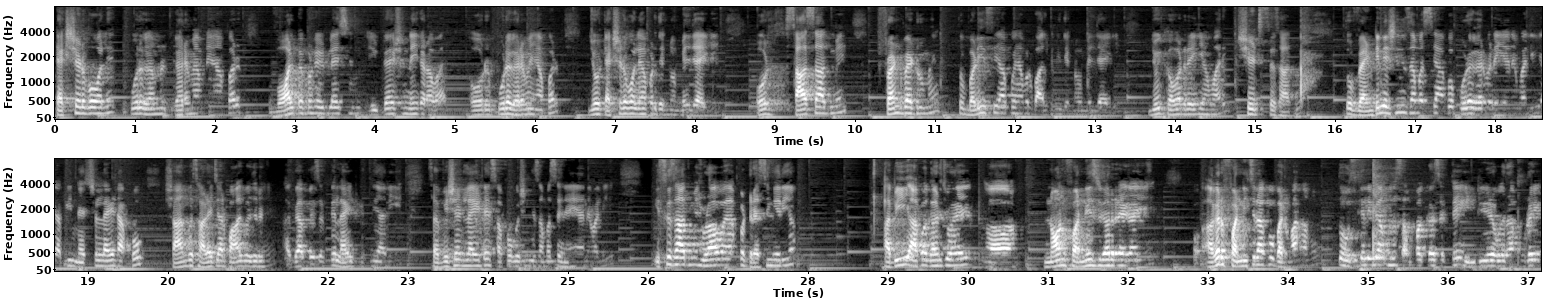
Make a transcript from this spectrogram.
टेक्सचर्ड वॉल है, पूरे घर में घर में हमने यहाँ पर वॉल पेपर का यूटिलाइजेशन यूटिलाइजेशन नहीं करा हुआ है, और पूरे घर में यहाँ पर जो टेक्सचर्ड वॉल यहाँ पर देखने को मिल जाएगी। और साथ साथ में फ्रंट बेडरूम है तो बड़ी सी आपको यहाँ पर बालकनी देखने को मिल जाएगी, जो कि कवर रहेगी हमारी शीट्स के साथ में। तो वेंटिलेशन की समस्या आपको पूरे घर में नहीं आने वाली है। अभी नेचुरल लाइट आपको शाम को साढ़े चार, पाँच बज रहे हैं। अभी आप देख सकते हैं लाइट कितनी आ रही है। सफिशियंट लाइट है सफोकेशन की समस्या नहीं आने वाली है। इसके साथ में जुड़ा हुआ है आपका ड्रेसिंग एरिया अभी आपका घर जो है नॉन फर्निश्ड घर रहेगा ये। अगर फर्नीचर आपको बनवाना हो तो उसके लिए भी आप मुझे संपर्क कर सकते हैं। इंटीरियर वगैरह पूरे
